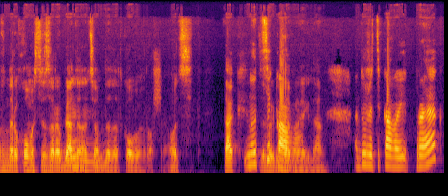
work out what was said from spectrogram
в нерухомості, заробляти на цьому додаткові гроші. Ось так Ну, цікаво. проєкт, да. Дуже цікавий проект.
